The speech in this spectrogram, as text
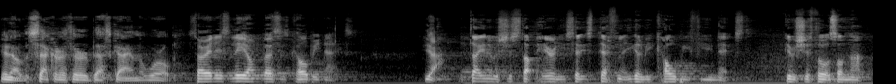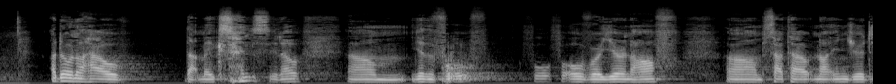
you know, the second or third best guy in the world. So it is Leon versus Colby next. Yeah. Dana was just up here and he said it's definitely going to be Colby for you next. Give us your thoughts on that. I don't know how that makes sense, you know. Um, yeah, the fought, fought for over a year and a half, um, sat out, not injured.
